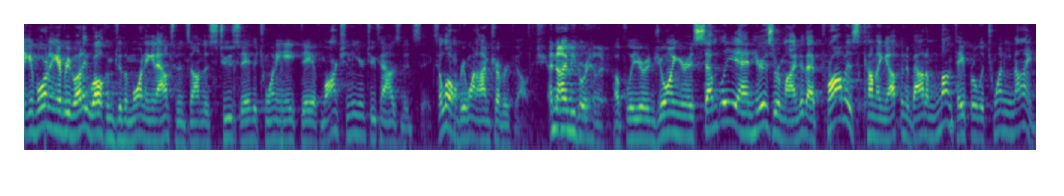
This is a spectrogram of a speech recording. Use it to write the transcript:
And good morning, everybody. Welcome to the morning announcements on this Tuesday, the 28th day of March in the year 2006. Hello, everyone. I'm Trevor Felch. And I'm Igor Hiller. Hopefully, you're enjoying your assembly. And here's a reminder that prom is coming up in about a month, April the 29th.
